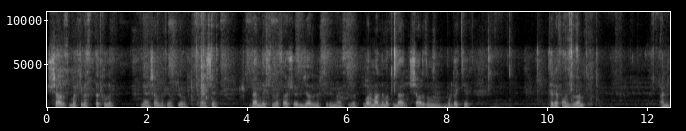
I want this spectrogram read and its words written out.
şarj makinesi takılı. Yani şarj makinesi diyorum. E, şey bendeki mesela şöyle bir cihaz göstereyim ben size. Normalde bakın ben şarjım buradaki telefoncuların hani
